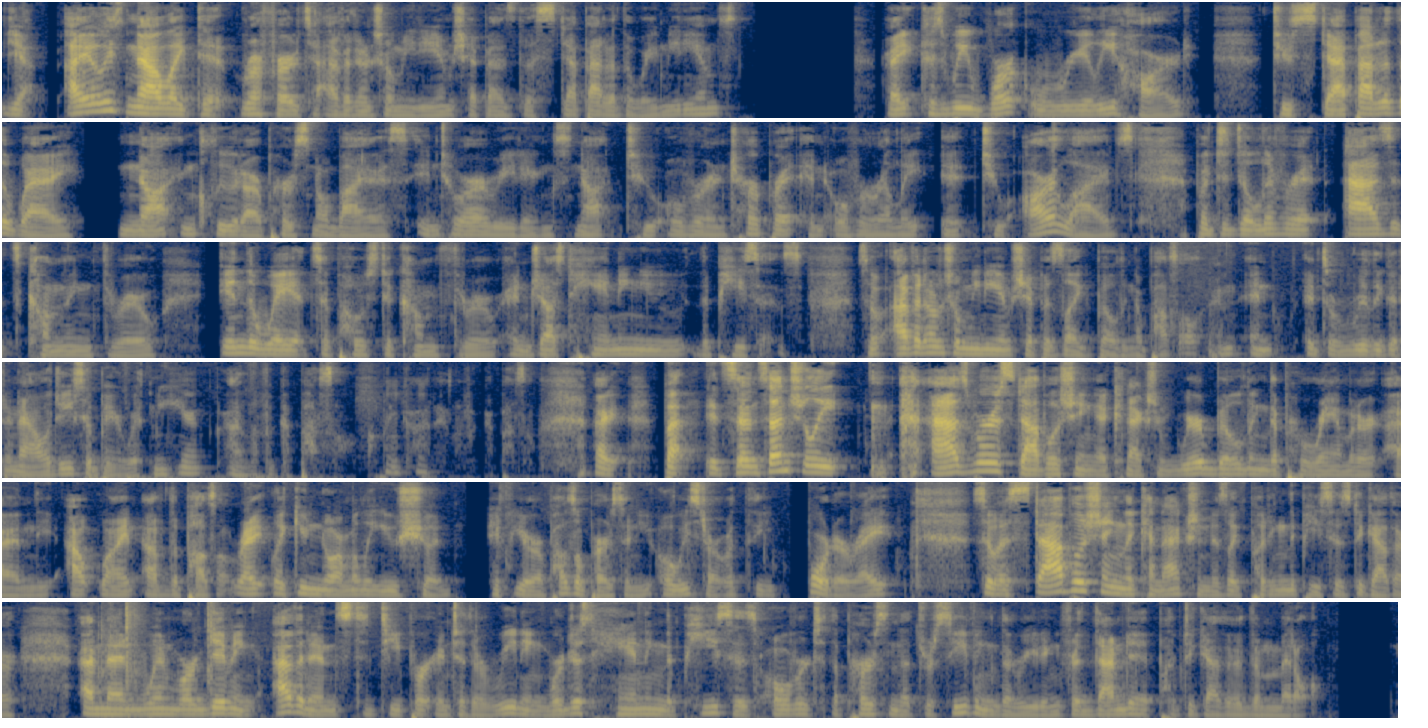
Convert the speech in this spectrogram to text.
Yeah. I always now like to refer to evidential mediumship as the step out of the way mediums, right? Because we work really hard to step out of the way, not include our personal bias into our readings, not to overinterpret and over relate it to our lives, but to deliver it as it's coming through in the way it's supposed to come through and just handing you the pieces. So evidential mediumship is like building a puzzle. And and it's a really good analogy, so bear with me here. I love a good puzzle. Oh my god, I love a good puzzle. All right, but it's essentially as we're establishing a connection, we're building the parameter and the outline of the puzzle, right? Like you normally you should if you're a puzzle person, you always start with the border, right? So establishing the connection is like putting the pieces together. And then when we're giving evidence to deeper into the reading, we're just handing the pieces over to the person that's receiving the reading for them to put together the middle.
